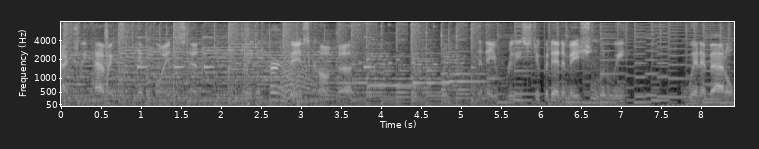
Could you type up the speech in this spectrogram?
actually having some hit points and doing turn-based combat. And a really stupid animation when we win a battle.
